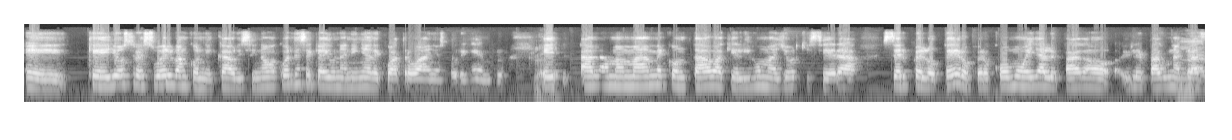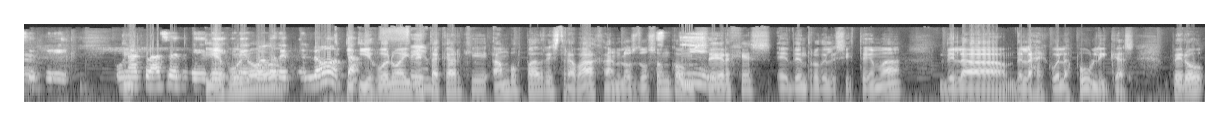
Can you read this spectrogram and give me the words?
eh, que ellos resuelvan con Nicauri, sino acuérdense que hay una niña de cuatro años, por ejemplo. Eh, a la mamá me contaba que el hijo mayor quisiera ser pelotero, pero cómo ella le paga, le paga una clase de una clase de, juego de pelota. Y, es bueno ahí destacar que ambos padres trabajan, los dos son conserjes eh, dentro del sistema de, la, de las escuelas públicas, pero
